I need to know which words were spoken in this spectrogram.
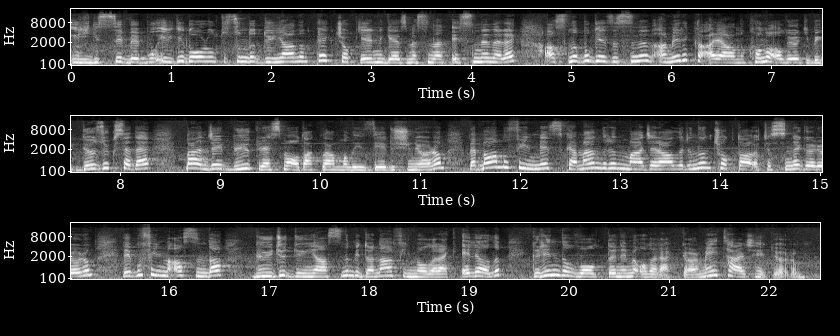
ilgisi ve bu ilgi doğrultusunda dünyanın pek çok yerini gezmesinden esinlenerek aslında bu gezisinin Amerika ayağını konu alıyor gibi gözükse de bence büyük resme odaklanmalıyız diye düşünüyorum. Ve ben bu filmi Scamander'ın maceralarının çok daha ötesinde görüyorum ve bu filmi aslında büyücü dünyasını bir dönem filmi olarak ele alıp Grindelwald dönemi olarak görmeyi tercih ediyorum.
